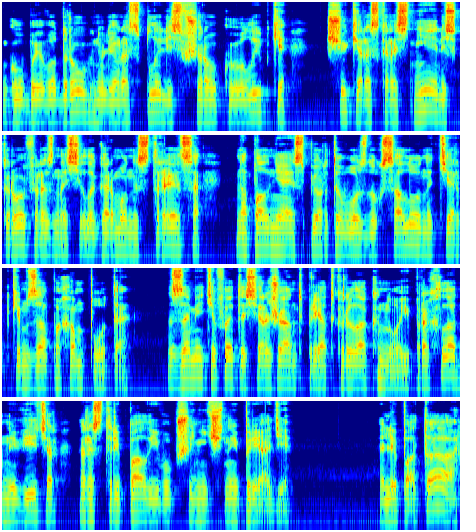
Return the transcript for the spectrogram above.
Губы его дрогнули, расплылись в широкой улыбке, щеки раскраснелись, кровь разносила гормоны стресса, наполняя спертый воздух салона терпким запахом пота. Заметив это, сержант приоткрыл окно, и прохладный ветер растрепал его пшеничные пряди. «Лепота!»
